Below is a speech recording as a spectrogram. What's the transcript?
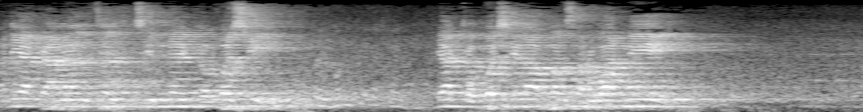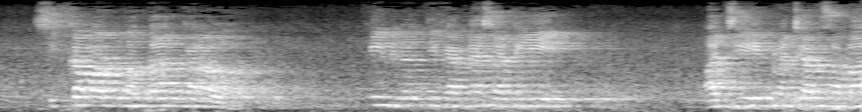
आणि या पॅनलचं चिन्ह आहे कपशी. या कपशीला आपण सर्वांनी शिक्का मारून मतदान करावं. ही विनंती करण्यासाठी आजची प्रचार सभा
